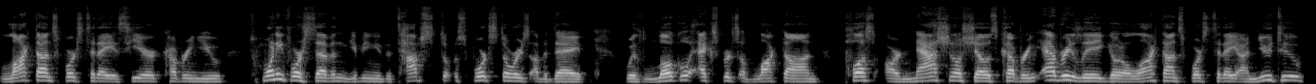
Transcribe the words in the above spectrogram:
Locked On Sports Today is here covering you 24 7, giving you the top st- sports stories of the day with local experts of Locked On, plus our national shows covering every league. Go to Locked On Sports Today on YouTube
